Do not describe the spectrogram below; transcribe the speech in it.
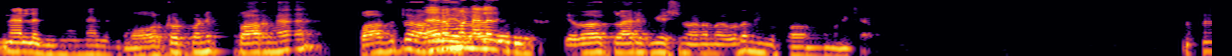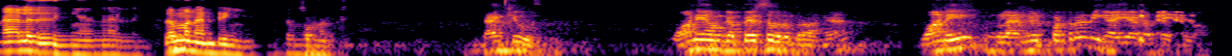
நல்லதுங்க நல்லது ஒர்க் அவுட் பண்ணி பாருங்க. பார்த்துட்டு ரொம்ப நல்லது ஏதாவது கிளாரிபிகேஷன் வேணும்னா கூட நீங்க ஃபோன் பண்ணி கேளுங்க. நல்லதுங்க நல்லதுங்க. ரொம்ப நன்றிங்க. ரொம்ப நன்றி. தேங்க்யூ வாணி அவங்க பேச விரும்புறாங்க. வாணி உங்களை அன்மியூட் பண்றேன் நீங்க ஐயாட்ட பேசலாம்.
